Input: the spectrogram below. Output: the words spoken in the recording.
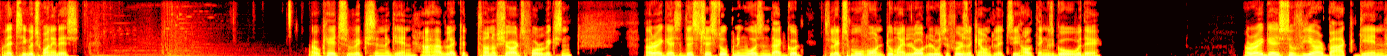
Let's see which one it is. Okay, it's Vixen again. I have like a ton of shards for Vixen. Alright guys, this chest opening wasn't that good. So let's move on to my Lord Lucifer's account. Let's see how things go over there. Alright guys, so we are back again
